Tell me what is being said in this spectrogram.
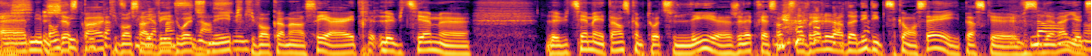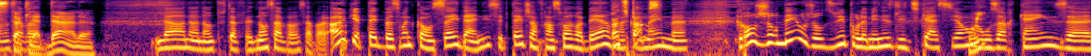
euh, bon, j'espère qu'ils vont s'enlever les doigts du nez puis qu'ils vont commencer à être le huitième le huitième intense comme toi tu l'es, euh, j'ai l'impression que tu devrais leur donner des petits conseils parce que visiblement, il y a du stock là-dedans. Là. Non, non, non, tout à fait. Non, ça va, ça va. Un qui a peut-être besoin de conseils, Dani, c'est peut-être Jean-François Robert. Ah, quand même. Euh, grosse journée aujourd'hui pour le ministre de l'Éducation, 11h15. Euh,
